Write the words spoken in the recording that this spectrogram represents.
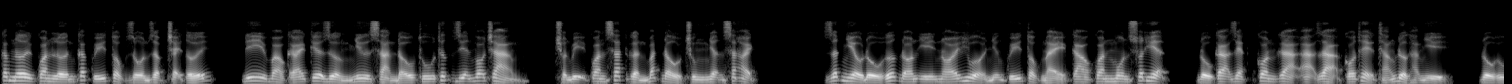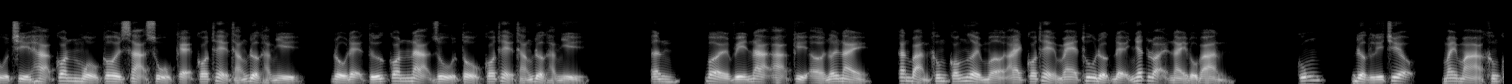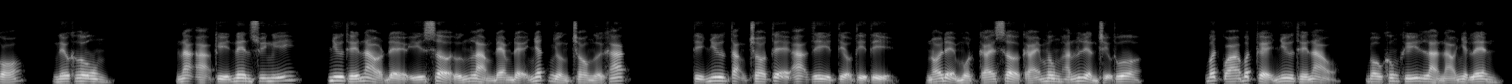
Các nơi quan lớn các quý tộc dồn dập chạy tới, đi vào cái kia giường như sàn đấu thu thức diễn võ tràng, chuẩn bị quan sát gần bắt đầu trung nhẫn sát hoạch. Rất nhiều đồ ước đón ý nói hùa những quý tộc này cao quan môn xuất hiện, đổ cạ dẹt con gà ạ dạ có thể thắng được hạng nhì, đổ ủ trì hạ con mồ côi xạ sủ kẻ có thể thắng được hạng nhì, đổ đệ tứ con nạ rủ tổ có thể thắng được hạng nhì. Ân, bởi vì nạ ạ kỳ ở nơi này, căn bản không có người mở ai có thể me thu được đệ nhất loại này đồ bàn. Cũng, được lý triệu, may mà không có, nếu không. Nạ ạ kỳ nên suy nghĩ, như thế nào để ý sở ứng làm đem đệ nhất nhường cho người khác. Tỷ như tặng cho tệ ạ gì tiểu tỷ tỷ, nói để một cái sở cái mông hắn liền chịu thua. Bất quá bất kể như thế nào, bầu không khí là náo nhiệt lên.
